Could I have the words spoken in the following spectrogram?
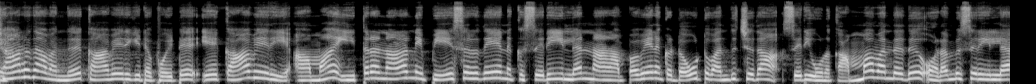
சாரதா வந்து காவேரி கிட்ட போயிட்டு ஏ காவேரி ஆமா இத்தனை நாளா நீ பேசுறதே எனக்கு சரியில்லைன்னு நான் அப்பவே எனக்கு டவுட் வந்துச்சுதான் சரி உனக்கு அம்மா வந்தது உடம்பு சரியில்லை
